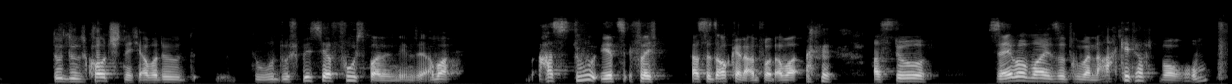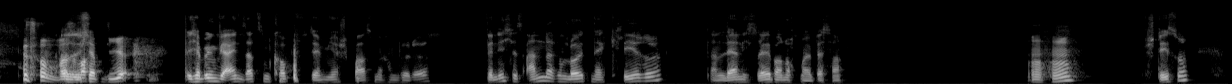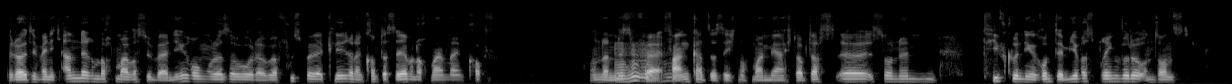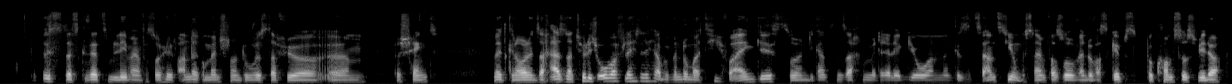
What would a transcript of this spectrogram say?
du, du coachst nicht, aber du, du, du spielst ja Fußball in dem Sinne. Aber hast du jetzt, vielleicht hast du jetzt auch keine Antwort, aber hast du selber mal so drüber nachgedacht, warum? was also ich habe dir? Ich habe irgendwie einen Satz im Kopf, der mir Spaß machen würde. Wenn ich es anderen Leuten erkläre, dann lerne ich selber nochmal besser. Mhm. Verstehst du? Bedeutet, wenn ich anderen nochmal was über Ernährung oder so oder über Fußball erkläre, dann kommt das selber nochmal in meinen Kopf. Und dann mhm, ver mhm. verankert es sich nochmal mehr. Ich glaube, das äh, ist so ein tiefgründiger Grund, der mir was bringen würde. Und sonst ist das Gesetz im Leben einfach so, hilf andere Menschen und du wirst dafür ähm, beschenkt mit genau den Sachen. Also natürlich oberflächlich, aber wenn du mal tiefer eingehst, so in die ganzen Sachen mit Religion, Gesetz der Anziehung, ist einfach so, wenn du was gibst, bekommst du es wieder.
